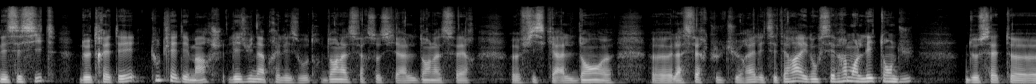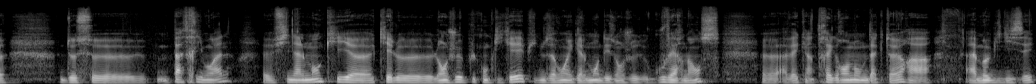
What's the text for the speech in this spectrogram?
nécessite de traiter toutes les démarches les unes après les autres dans la sphère sociale, dans la sphère euh, fiscale, dans euh, euh, la sphère culturelle, etc. Et donc c'est vraiment l'étendue de, ce patrimoine finalement qui, est l'enjeu le plus compliqué. Et puis nous avons également des enjeux de gouvernance avec un très grand nombre d'acteurs à mobiliser.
